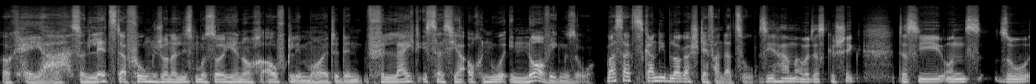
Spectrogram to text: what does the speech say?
Okay, ja, so ein letzter Funken Journalismus soll hier noch aufglimmen heute, denn vielleicht ist das ja auch nur in Norwegen so. Was sagt Scandi-Blogger Stefan dazu? Sie haben aber das geschickt, dass Sie uns so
